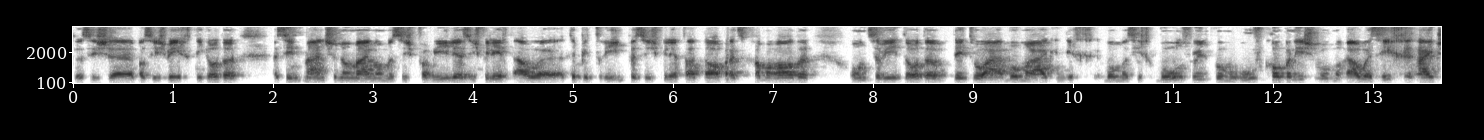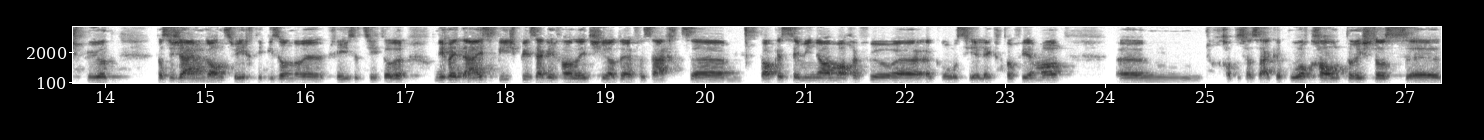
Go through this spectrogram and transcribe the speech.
Das ist, äh, was ist wichtig, oder? Es sind Menschen um einen, es ist die Familie, es ist vielleicht auch äh, der Betrieb, es ist vielleicht auch die Arbeitskameraden und so weiter, oder? Dort, wo, wo man eigentlich, wo man sich wohlfühlt, wo man aufgehoben ist, wo man auch eine Sicherheit spürt, das ist einem ganz wichtig in so einer Krisenzeit, oder? Und ich möchte ein Beispiel sagen. Ich habe letztes Jahr ein 16 ähm, Tagesseminar machen für äh, eine große Elektrofirma. Ähm, ich kann das auch sagen, Burkhalter ist das. Äh,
